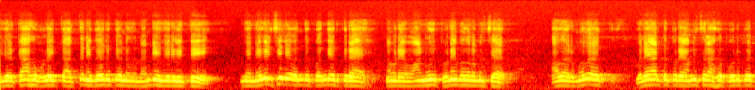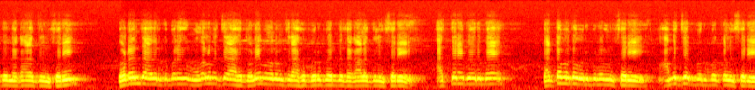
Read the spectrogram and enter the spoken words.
இதற்காக உழைத்த அத்தனை பேருக்கு எனது நன்றியை தெரிவித்து இந்த நிகழ்ச்சியிலே வந்து பங்கேற்கிற நம்முடைய மாண்பு துணை முதலமைச்சர் அவர் முதல் விளையாட்டுத்துறை அமைச்சராக பொறுப்பேற்ற இந்த காலத்திலும் சரி தொடர்ந்து அதற்கு பிறகு முதலமைச்சராக துணை முதலமைச்சராக பொறுப்பேற்ற காலத்திலும் சரி அத்தனை பேருமே சட்டமன்ற உறுப்பினர்களும் சரி அமைச்சர் பொறுப்புகளும் சரி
